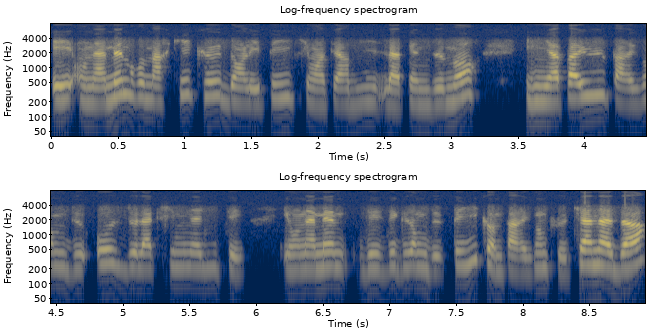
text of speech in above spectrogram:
Et on a même remarqué que dans les pays qui ont interdit la peine de mort, il n'y a pas eu, par exemple, de hausse de la criminalité. Et on a même des exemples de pays comme, par exemple, le Canada,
